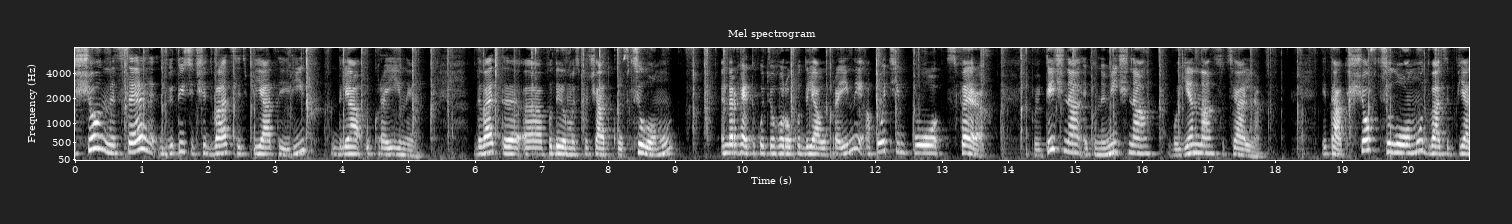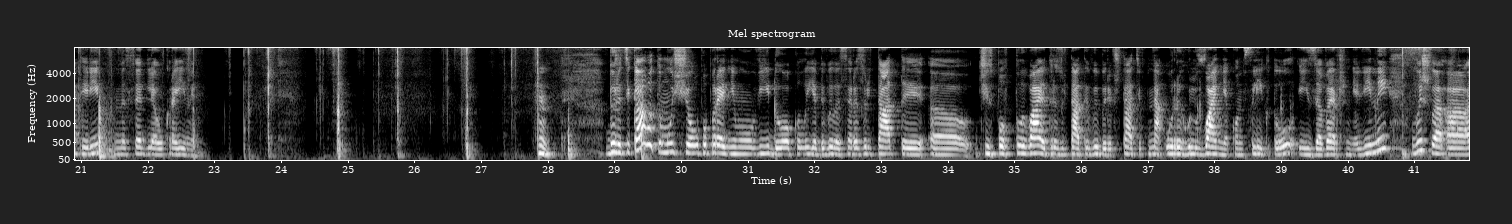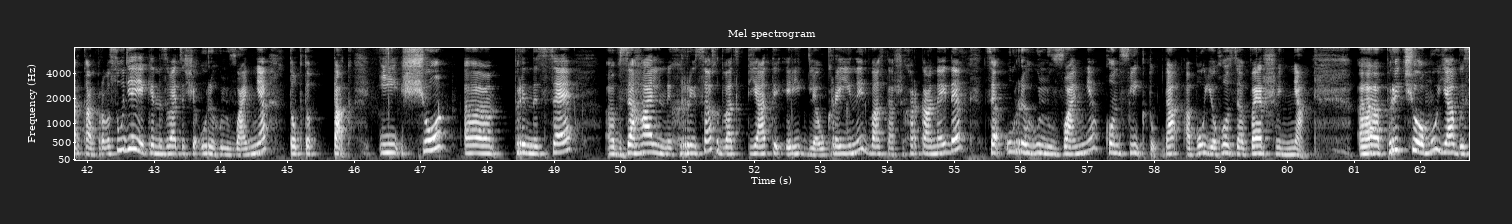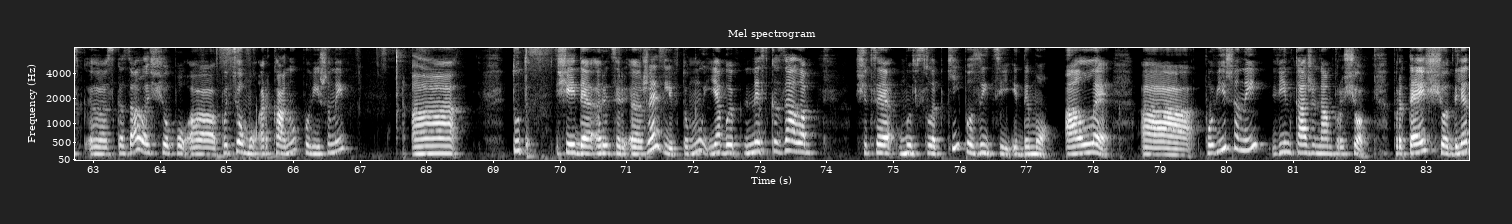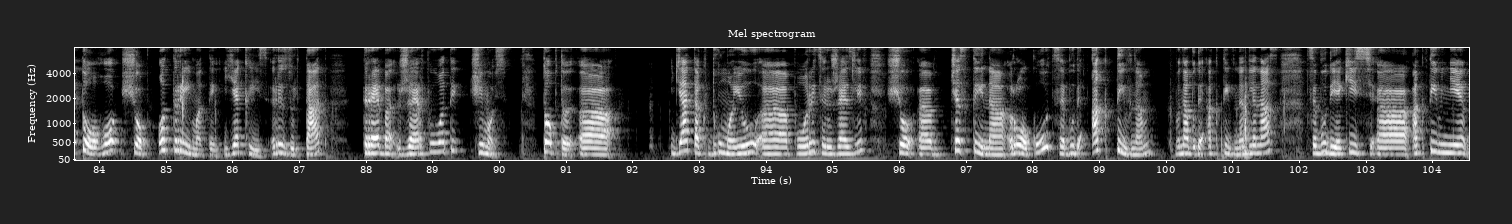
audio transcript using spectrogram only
Що несе 2025 рік для України? Давайте е, подивимось спочатку в цілому енергетику цього року для України, а потім по сферах: політична, економічна, воєнна, соціальна. І так, що в цілому 25 рік несе для України? Хм. Дуже цікаво, тому що у попередньому відео, коли я дивилася результати, е, чи повпливають результати виборів штатів на урегулювання конфлікту і завершення війни, вийшла е, аркан правосуддя, яке називається ще урегулювання. Тобто так. І що е, принесе в загальних рисах 25-й рік для України? Два старших аркана йде це урегулювання конфлікту да, або його завершення. Е, причому я би е, сказала, що по, е, по цьому аркану повішений. Тут ще йде рицар жезлів, тому я би не сказала, що це ми в слабкій позиції йдемо, але а, повішаний, він каже нам про що? Про те, що для того, щоб отримати якийсь результат, треба жертвувати чимось. Тобто, а, я так думаю а, по рицарю жезлів, що а, частина року це буде активна, вона буде активна для нас. Це буде якісь е, активні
